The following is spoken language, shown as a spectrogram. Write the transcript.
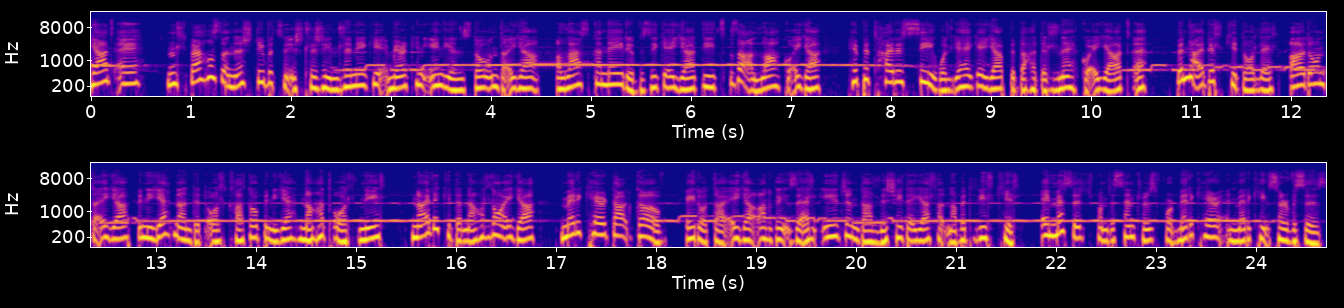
Yad e Nlbehos in stibit is tlajin American Indians do und ya Alaska Native zige ya dit za Allah ko e ya hepatitis C wal yege ya bedahadil ne ko e ya e. Bin aidil kidolel adon da ya e bin ye nandet ol kato bin ye nahat ol nil. Naide kida nahlo ya medicare.gov edo da ya ange zel agent dal nishida ya sat nabedil kil a message from the Centers for Medicare and Medicaid Services.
